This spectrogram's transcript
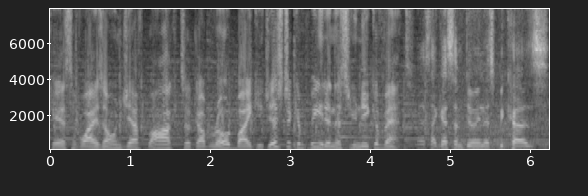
KSFY's own Jeff Bonk took up road biking just to compete in this unique event. Yes, I guess I'm doing this because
